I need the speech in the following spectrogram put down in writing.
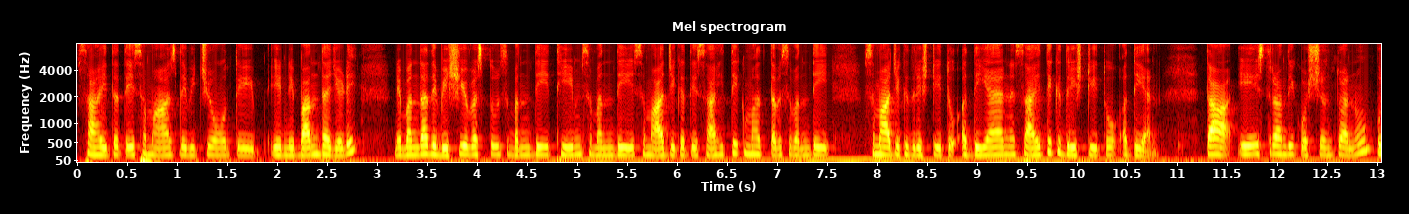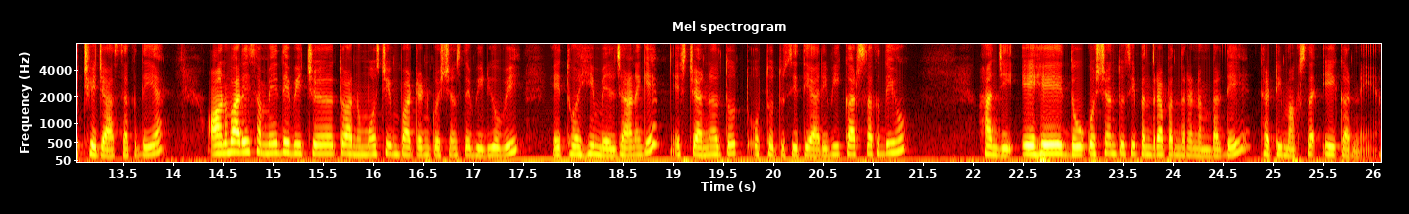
ਸਾਹਿਤ ਅਤੇ ਸਮਾਜ ਦੇ ਵਿੱਚੋਂ ਤੇ ਇਹ ਨਿਬੰਧ ਹੈ ਜਿਹੜੇ। ਨਿਬੰਧਾਂ ਦੇ ਵਿਸ਼ੇ ਵਸਤੂ ਸੰਬੰਧੀ ਥੀਮ ਸੰਬੰਧੀ, ਸਮਾਜਿਕ ਅਤੇ ਸਾਹਿਤਿਕ ਮਹੱਤਵ ਸੰਬੰਧੀ, ਸਮਾਜਿਕ ਦ੍ਰਿਸ਼ਟੀ ਤੋਂ ਅਧਿਐਨ, ਸਾਹਿਤਿਕ ਦ੍ਰਿਸ਼ਟੀ ਤੋਂ ਅਧਿਐਨ। ਤਾਂ ਇਹ ਇਸ ਤਰ੍ਹਾਂ ਦੀ ਕੁਐਸਚਨ ਤੁਹਾਨੂੰ ਪੁੱਛੇ ਜਾ ਸਕਦੇ ਆ। ਆਉਣ ਵਾਲੇ ਸਮੇਂ ਦੇ ਵਿੱਚ ਤੁਹਾਨੂੰ ਮੋਸਟ ਇੰਪੋਰਟੈਂਟ ਕੁਐਸਚਨਸ ਦੇ ਵੀਡੀਓ ਵੀ ਇੱਥੋਂ ਹੀ ਮਿਲ ਜਾਣਗੇ। ਇਸ ਚੈਨਲ ਤੋਂ ਉੱਥੋਂ ਤੁਸੀਂ ਤਿਆਰੀ ਵੀ ਕਰ ਸਕਦੇ ਹੋ। ਹਾਂਜੀ, ਇਹ ਦੋ ਕੁਐਸਚਨ ਤੁਸੀਂ 15 15 ਨੰਬਰ ਦੇ 30 ਮਾਰਕਸ ਦਾ ਇਹ ਕਰਨੇ ਆ।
